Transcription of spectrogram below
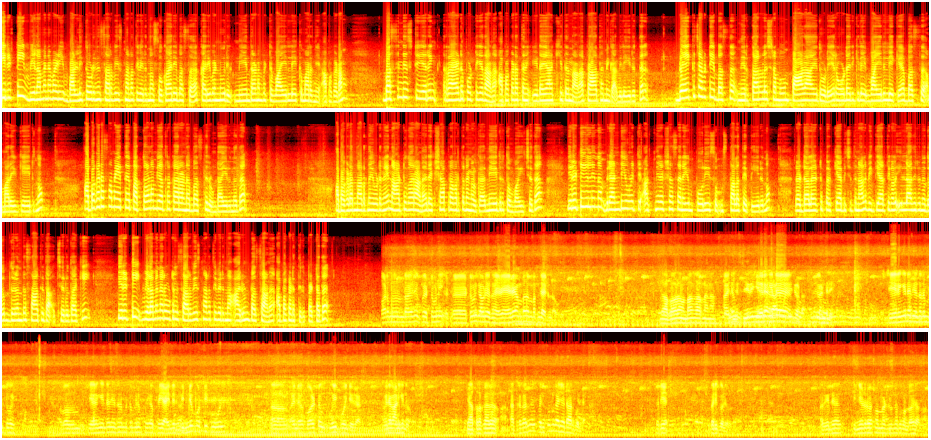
ഇരിട്ടി വിളമന വഴി വള്ളിത്തോടിന് സർവീസ് നടത്തിവരുന്ന സ്വകാര്യ ബസ് കരിവണ്ണൂരിൽ നിയന്ത്രണം വിട്ട് വയലിലേക്ക് മറിഞ്ഞ് അപകടം. ബസിന്റെ സ്റ്റിയറിംഗ് റാഡ് പൊട്ടിയതാണ് അപകടത്തിന് ഇടയാക്കിയതെന്നാണ് പ്രാഥമിക വിലയിരുത്തൽ. ബ്രേക്ക് ചവിട്ടി ബസ് നിർത്താനുള്ള ശ്രമവും പാഴായതോടെ റോഡരികിലെ വയലിലേക്ക് ബസ് മറിയുകയായിരുന്നു. അപകട സമയത്ത് പത്തോളം യാത്രക്കാരാണ് ബസ്സിലുണ്ടായിരുന്നത് അപകടം നടന്നയുടനെ നാട്ടുകാരാണ് രക്ഷാപ്രവർത്തനങ്ങൾക്ക് നേതൃത്വം വഹിച്ചത്. ഇരിട്ടിയിൽ നിന്നും രണ്ട് യൂണിറ്റ് അഗ്നിരക്ഷാസേനയും പോലീസും സ്ഥലത്തെത്തിയിരുന്നു. റെഡ് അലർട്ട് പ്രഖ്യാപിച്ചതിനാൽ വിദ്യാർത്ഥികൾ ഇല്ലാതിരുന്നതും ദുരന്ത സാധ്യത ചെറുതാക്കി. ഇരിട്ടി വിളമന റൂട്ടിൽ സർവീസ് നടത്തിവരുന്ന അരുൺ ബസ്സാണ് അപകടത്തിൽപ്പെട്ടത്. അവിടെ നിന്ന് ഇപ്പോൾ എട്ട് മണി എട്ട് മണിക്ക് അവിടെ എത്തുന്നത് ഏഴ് ഏഴ് അമ്പത് അമ്പത്തഞ്ചായിട്ടുണ്ടാവും. അപകടം ഉണ്ടാകാൻ കാരണം സ്റ്റിയറിംഗിന്റെ നിയന്ത്രണം വിട്ടുപോയി. അപ്പം സ്റ്റിയറിങ്ങിന്റെ നിയന്ത്രണം വിട്ടു പിന്നെ ഫ്രീ ഫ്രീ അതിന്റെ പിന്നും പൊട്ടി പോയി അതിന്റെ ബോൾട്ട് ഊരി പോയി ചെയ്താണ് അങ്ങനെ കാണിക്കുന്നു. യാത്രക്കാർ യാത്രക്കാർ പരിക്കൊന്നും കാര്യമായിട്ട് ആർക്കുമില്ല. ചെറിയ പരിക്കുള്ളൂ. അതിന്റെ പിന്നീട് ഒരു വർഷം കൊണ്ടുപോയി കൊണ്ടുപോയതാണ്.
